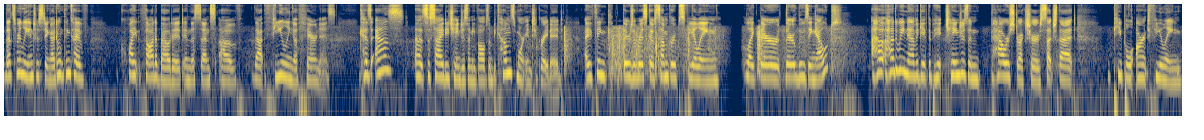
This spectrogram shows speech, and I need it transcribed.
That's really interesting. I don't think I've quite thought about it in the sense of that feeling of fairness. Because as uh, society changes and evolves and becomes more integrated, I think there's a risk of some groups feeling like they're they're losing out. How how do we navigate the changes in power structure such that people aren't feeling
